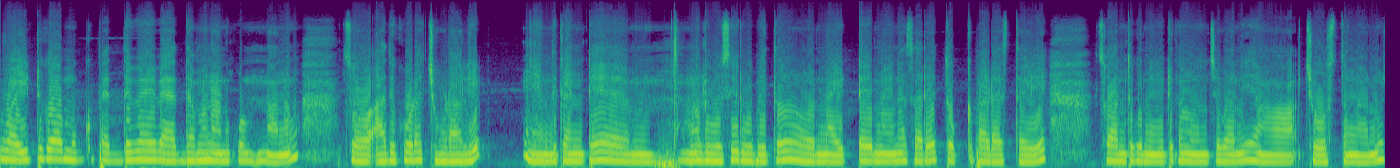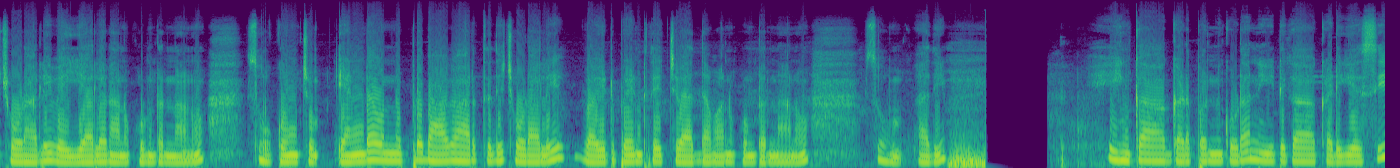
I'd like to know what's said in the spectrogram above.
వైట్గా ముగ్గు పెద్దగా వేద్దామని అనుకుంటున్నాను. సో అది కూడా చూడాలి. ఎందుకంటే మా లూసి రూబీతో నైట్ టైం అయినా సరే తొక్కి పడేస్తాయి. సో అందుకు నీట్గా ఉంచమని చూస్తున్నాను. చూడాలి వెయ్యాలని అనుకుంటున్నాను. సో కొంచెం ఎండ ఉన్నప్పుడే బాగా ఆరుతుంది. చూడాలి వైట్ పెయింట్ తెచ్చి వేద్దాం అనుకుంటున్నాను. సో అది. ఇంకా గడపను కూడా నీట్గా కడిగేసి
